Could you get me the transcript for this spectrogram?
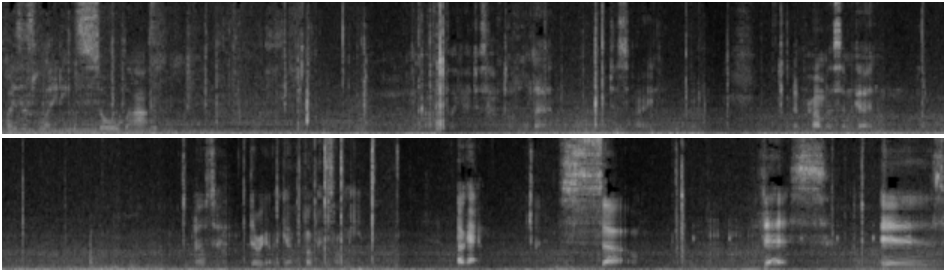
Why is this lighting so bad? Oh my god, I feel like I just have to hold it. Just fine. I promise I'm good. I also, there we go, we got focus on me. Okay, so this is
